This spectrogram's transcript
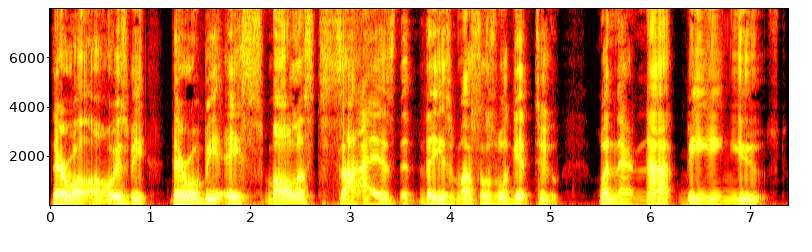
There will always be, there will be a smallest size that these muscles will get to when they're not being used.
